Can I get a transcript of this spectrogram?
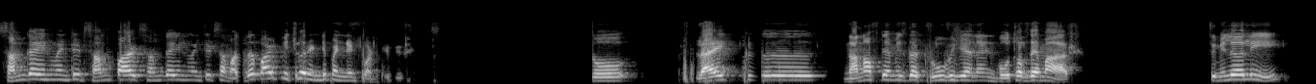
some guy invented some part, some guy invented some other part, which were independent contributions. So, like uh, none of them is the true vision and both of them are. Similarly,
